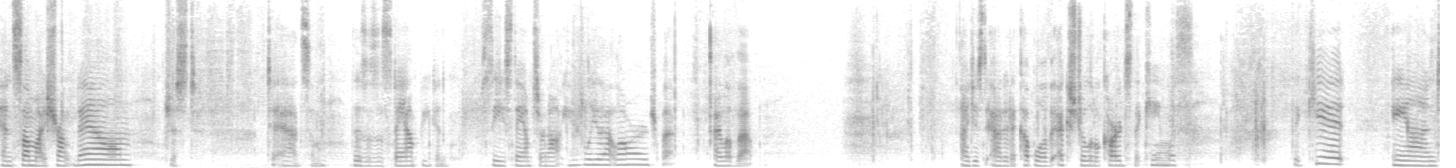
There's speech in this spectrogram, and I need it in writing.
and some I shrunk down just to add some. This is a stamp. You can see stamps are not usually that large, but I love that. I just added a couple of extra little cards that came with the kit and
